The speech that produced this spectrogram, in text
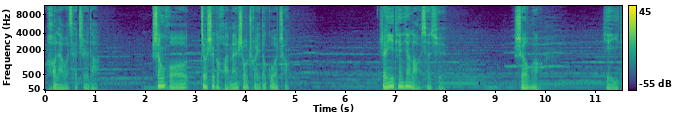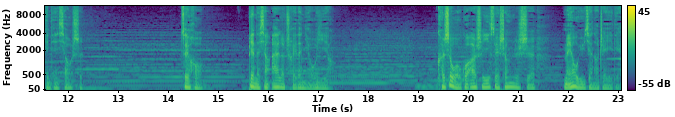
后来我才知道，生活就是个缓慢收垂的过程，人一天天老下去，奢望。也一天天消失，最后变得像挨了锤的牛一样。可是我过二十一岁生日时，没有预见到这一点。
